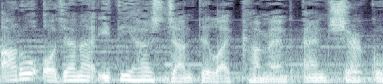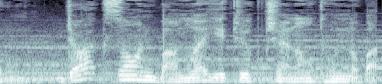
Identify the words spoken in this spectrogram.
আরও অজানা ইতিহাস জানতে লাইক, কমেন্ট, অ্যান্ড শেয়ার করুন। Dark on Bangla YouTube channel, ধন্যবাদ।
